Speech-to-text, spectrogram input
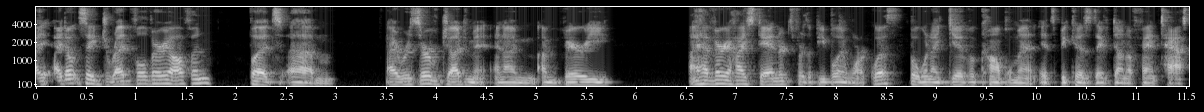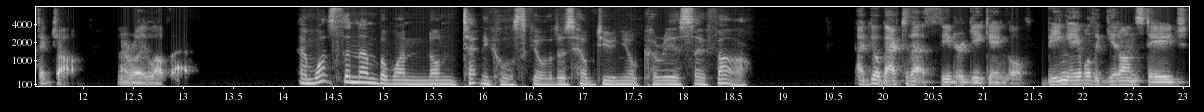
I, I don't say dreadful very often, but um, I reserve judgment, and I'm I'm very I have very high standards for the people I work with. But when I give a compliment, it's because they've done a fantastic job, and I really love that. And what's the number one non-technical skill that has helped you in your career so far? I'd go back to that theater geek angle. Being able to get on stage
